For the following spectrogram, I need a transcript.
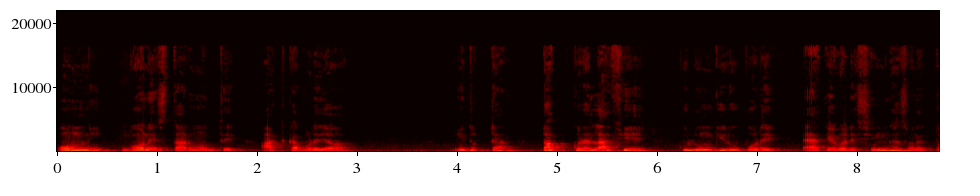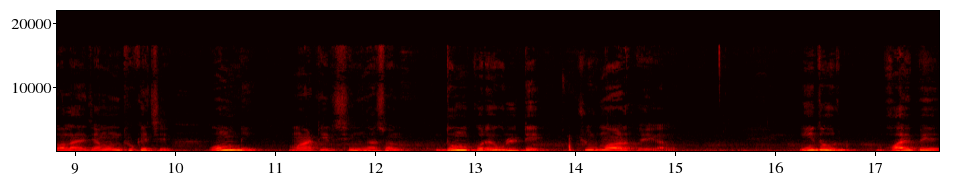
অমনি গণেশ তার মধ্যে আটকা পড়ে যাওয়া। ইঁদুরটা টপ করে লাফিয়ে কুলুঙ্গির উপরে একেবারে সিংহাসনের তলায় যেমন ঢুকেছে, অমনি মাটির সিংহাসন দুম করে উল্টে চুরমার হয়ে গেল। ইঁদুর ভয় পেয়ে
